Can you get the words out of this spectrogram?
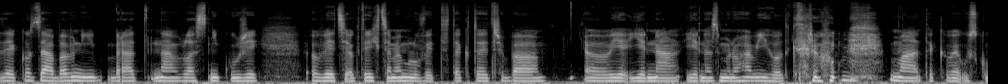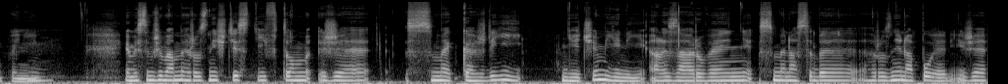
jako zábavný brát na vlastní kůži věci, o kterých chceme mluvit. Tak to je třeba uh, jedna, jedna z mnoha výhod, kterou hmm. má takové uskupení. Hmm. Já myslím, že máme hrozný štěstí v tom, že jsme každý něčem jiný, ale zároveň jsme na sebe hrozně napojení, že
